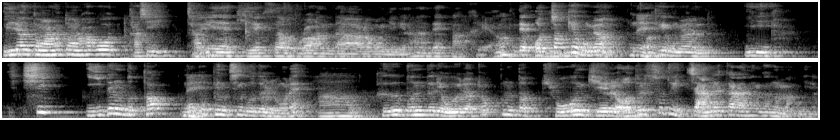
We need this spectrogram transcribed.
1년 동안 활동을 하고 다시 자기네 기획사로 돌아간다라고 얘기를 하는데 아 그래요? 근데 어떻게 보면 네. 어떻게 보면 이10 2등부터 네. 못 뽑힌 친구들 용어래 아, 그분들이 오히려 조금 더 좋은 기회를 얻을 수도 있지 않을까라는 생각을 많이 해요.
